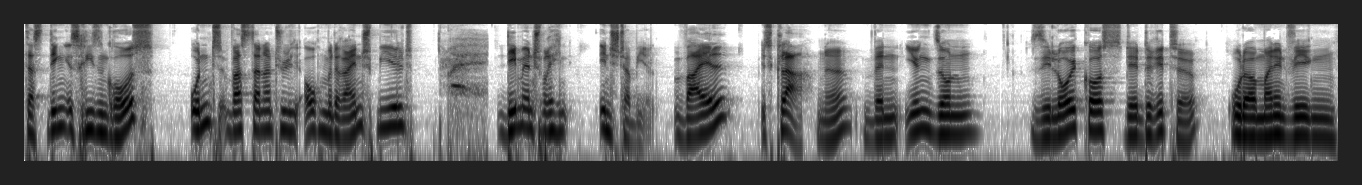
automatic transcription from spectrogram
das Ding ist riesengroß und was da natürlich auch mit reinspielt, dementsprechend instabil, weil ist klar, ne, wenn irgend so ein Seleukos der Dritte oder meinetwegen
